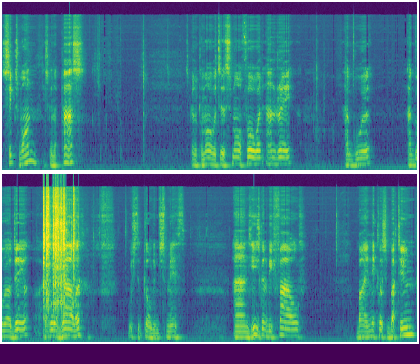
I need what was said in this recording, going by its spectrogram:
6-1, he's going to pass. It's going to come over to the small forward, Andre Aguero Iguodala. Wish they called him Smith. And he's going to be fouled by Nicolas Batum.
